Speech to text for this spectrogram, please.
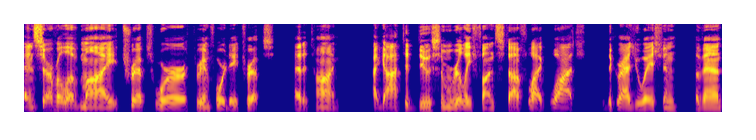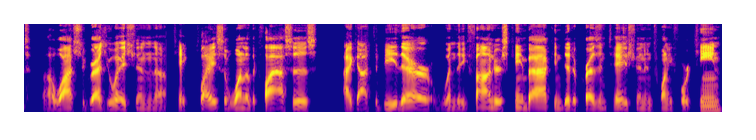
And several of my trips were three and four day trips at a time. I got to do some really fun stuff like watch the graduation event, uh, watch the graduation uh, take place of one of the classes. I got to be there when the founders came back and did a presentation in 2014.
